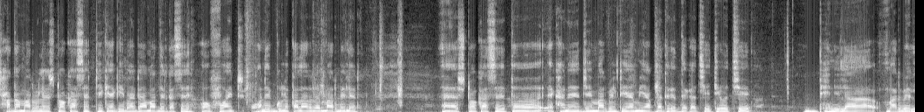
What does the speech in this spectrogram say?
সাদা মার্বেলের স্টক আছে, ঠিক একইভাবে আমাদের কাছে অফ হোয়াইট অনেকগুলো কালার মার্বেলের। স্টক আছে। তো এখানে যে মার্বেলটি আমি আপনাদেরকে দেখাচ্ছি, এটি হচ্ছে ভ্যানিলা মার্বেল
